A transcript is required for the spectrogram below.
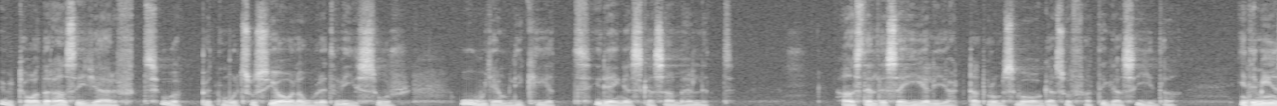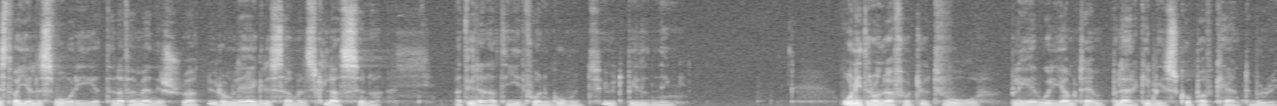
uttalade han sig djärvt och öppet mot sociala orättvisor och ojämlikhet i det engelska samhället. Han ställde sig helhjärtat på de svagas och fattigas sida, inte minst vad gällde svårigheterna för människor att, ur de lägre samhällsklasserna att vid denna tid få en god utbildning. År 1942 blev William Temple ärkebiskop av Canterbury.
